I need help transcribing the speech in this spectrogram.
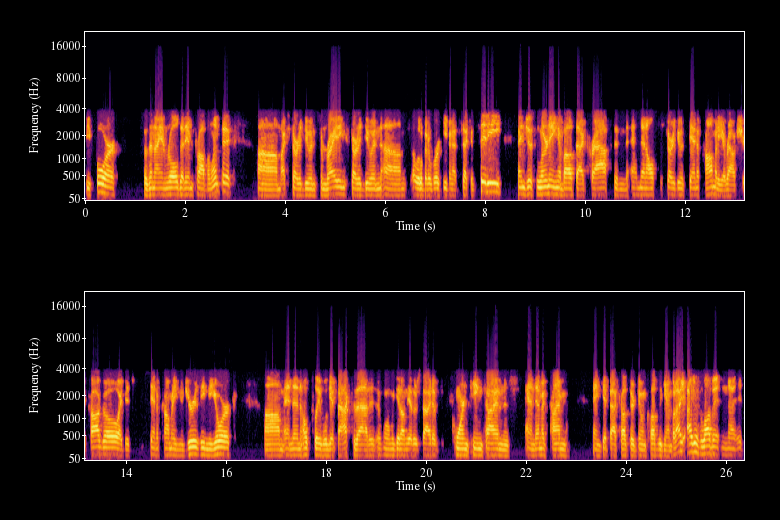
before. So then I enrolled at Improv Olympics. Um, I started doing some writing, started doing um, a little bit of work even at Second City, and just learning about that craft, and and then also started doing stand up comedy around Chicago. I did stand up comedy in New Jersey, New York, um, and then hopefully we'll get back to that when we get on the other side of quarantine time, this pandemic time, and get back out there doing clubs again. But I, I just love it, and uh, it's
